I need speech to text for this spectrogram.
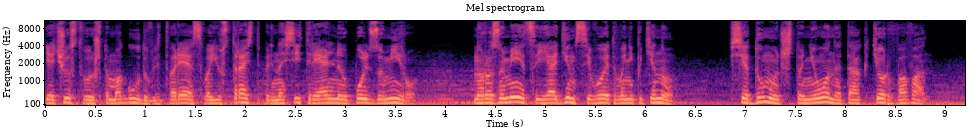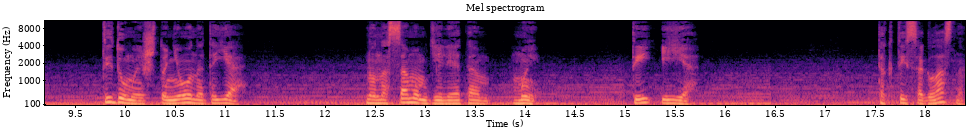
Я чувствую, что могу, удовлетворяя свою страсть, приносить реальную пользу миру. Но, разумеется, я один всего этого не потяну. Все думают, что не он – это актер Вован. Ты думаешь, что не он – это я. Но на самом деле это мы. Ты и я. Так ты согласна?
